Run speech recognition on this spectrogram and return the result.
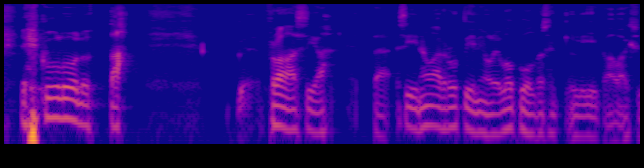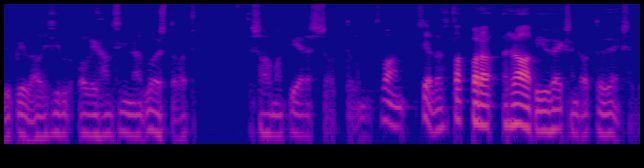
kulunutta fraasia, että siinä vaan rutiini oli lopulta sitten liikaa, vaikka Jypillä oli, olihan siinä loistavat saumat vieressä ottelu, mutta vaan sieltä Tappara raapi 9 kautta 9.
